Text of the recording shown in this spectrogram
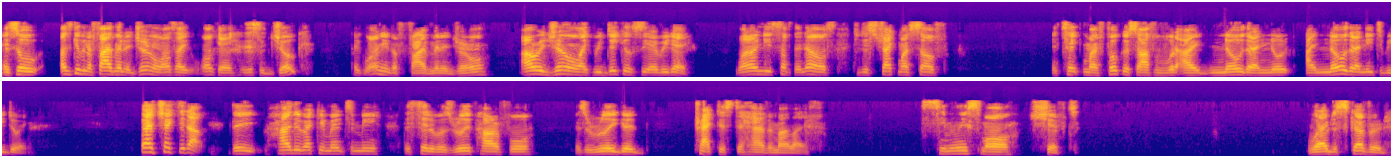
And so I was given a five minute journal. I was like, okay, is this a joke? Like, why do I need a five minute journal? I already journal like ridiculously every day. Why do I need something else to distract myself and take my focus off of what I know that I know I know that I need to be doing? But I checked it out. They highly recommended to me. They said it was really powerful. It's a really good practice to have in my life. Seemingly small shift. What I've discovered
